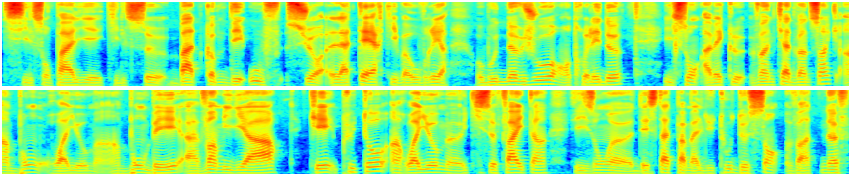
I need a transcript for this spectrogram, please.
s'ils ne sont pas alliés, qu'ils se battent comme des oufs sur la Terre qui va ouvrir au bout de 9 jours entre les deux. Ils sont avec le 24-25, un bon royaume, hein, un bon B à 20 milliards qui est plutôt un royaume euh, qui se fight. Hein. Ils ont euh, des stats pas mal du tout, 229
